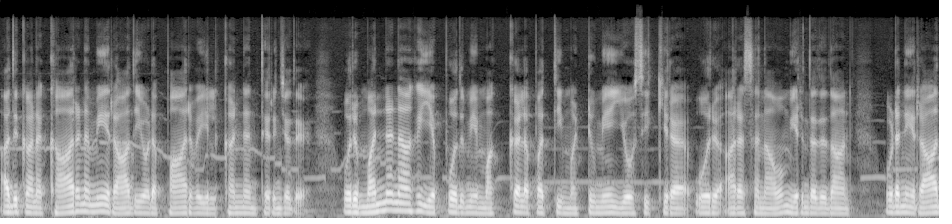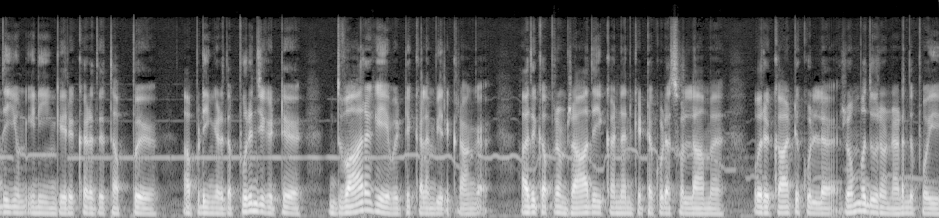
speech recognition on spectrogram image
அதுக்கான காரணமே ராதையோட பார்வையில் கண்ணன் தெரிஞ்சது. ஒரு மன்னனாக எப்போதுமே மக்களை பற்றி மட்டுமே யோசிக்கிற ஒரு அரசனாகவும் இருந்ததுதான். உடனே ராதையும் இனி இங்கே இருக்கிறது தப்பு அப்படிங்கிறத புரிஞ்சுக்கிட்டு துவாரகையை விட்டு கிளம்பியிருக்கிறாங்க. அதுக்கப்புறம் ராதை கண்ணன் கிட்ட கூட சொல்லாமல் ஒரு காட்டுக்குள்ளே ரொம்ப தூரம் நடந்து போய்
